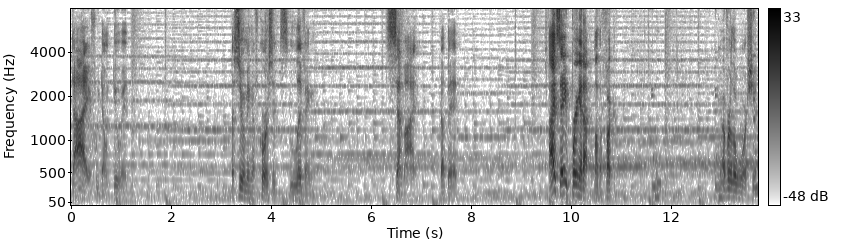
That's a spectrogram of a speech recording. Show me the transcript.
die if we don't do it. Assuming, of course, it's living semi a bit. I say bring it up, motherfucker. Cover the warship.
